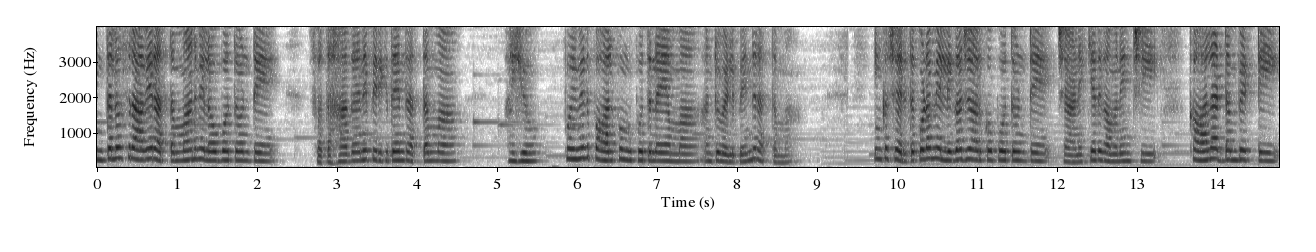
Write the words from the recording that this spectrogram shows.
ఇంతలో శ్రావ్య రత్తమ్మ అని పిలవబోతుంటే స్వతహాగానే పిరిగిదైన రత్తమ్మ అయ్యో పొయ్యి మీద పాలు పొంగిపోతున్నాయమ్మా అంటూ వెళ్ళిపోయింది రత్తమ్మ. ఇంకా చరిత కూడా మెల్లిగా జారుకోపోతుంటే చాణక్య అది గమనించి కాలు అడ్డం పెట్టి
